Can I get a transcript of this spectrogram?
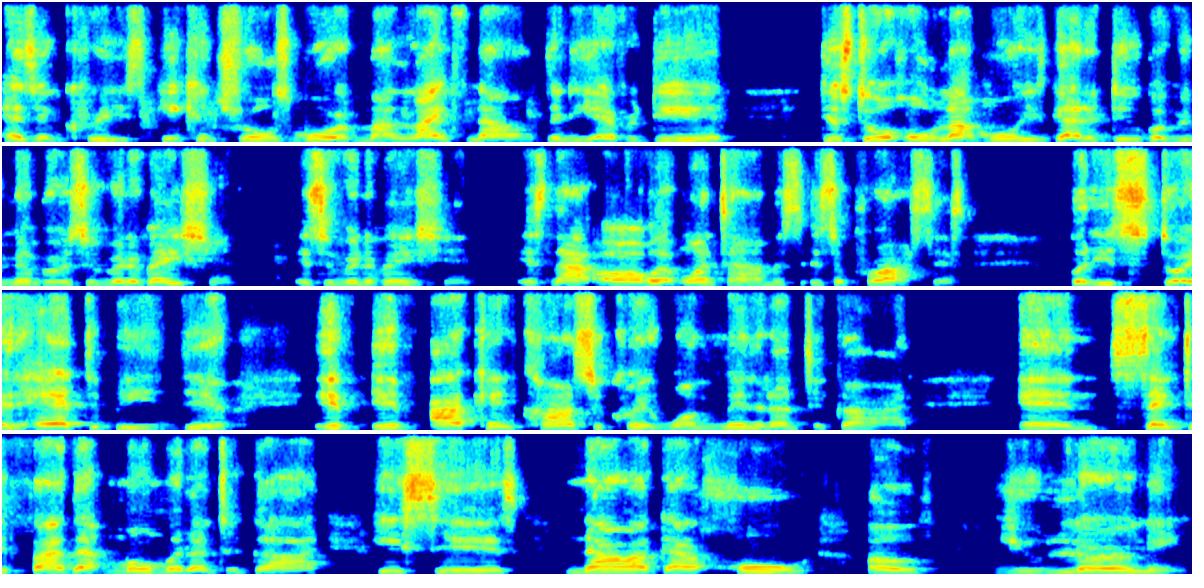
has increased. He controls more of my life now than he ever did. There's still a whole lot more he's got to do, but remember, it's a renovation. It's a renovation. It's not all at one time. It's, it's a process, but it's it had to be there. If if I can consecrate one minute unto God, and sanctify that moment unto God, he says, now I got a hold of you learning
